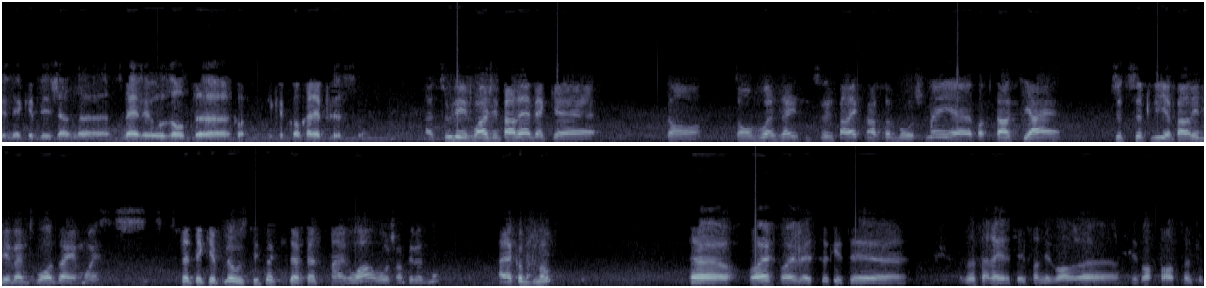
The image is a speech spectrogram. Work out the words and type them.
et l'équipe des jeunes euh, se mêler aux autres euh, équipes qu'on connaît plus. À tous les joueurs, j'ai parlé avec euh, ton, ton voisin, si tu veux, j'ai parlé avec François Beauchemin euh, pas plus tard qu'hier. Tout de suite, lui, il a parlé des 23 ans et moins cette équipe-là aussi, toi, qui t'a fait faire voir au championnat du monde, à la Coupe du monde? Euh, ouais, ouais, mais ça qui était, euh, ça, ça aurait été fun de les voir, euh, les voir passer un peu,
